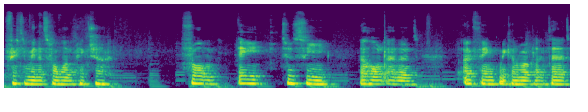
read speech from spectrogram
15 minutes for one picture. From A to C, the whole edit. I think we can work like that.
